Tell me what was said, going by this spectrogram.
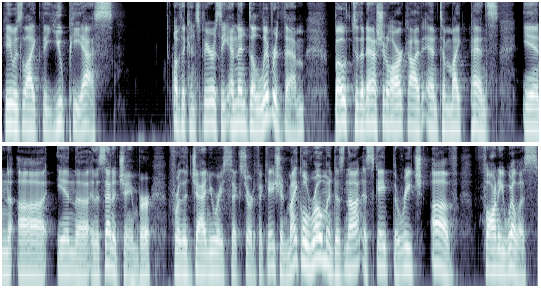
He was like the UPS of the conspiracy and then delivered them both to the National Archive and to Mike Pence in uh, in the in the Senate chamber for the January 6th certification. Michael Roman does not escape the reach of Fani Willis.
